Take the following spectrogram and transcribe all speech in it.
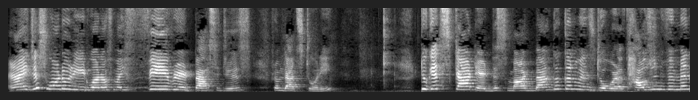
And I just want to read one of my favorite passages from that story. To get started, the smart banker convinced over a thousand women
